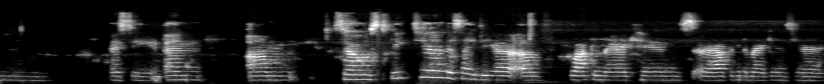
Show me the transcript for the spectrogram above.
Mm, I see. And um, so, speak to this idea of Black Americans or African Americans here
